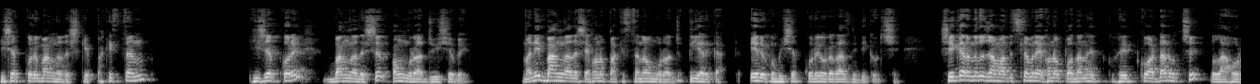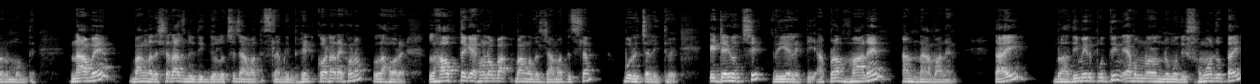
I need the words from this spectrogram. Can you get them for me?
হিসাব করে বাংলাদেশকে, পাকিস্তান হিসাব করে বাংলাদেশের অঙ্গরাজ্য হিসেবে। মানে বাংলাদেশ এখনও পাকিস্তানের অঙ্গরাজ্য ক্লিয়ার কাট এরকম হিসাব করে ওরা রাজনীতি করছে। সে কারণে তো জামাত ইসলামের এখনও প্রধান হেডকোয়ার্টার হচ্ছে লাহোরের মধ্যে। নামে বাংলাদেশের রাজনৈতিক দল হচ্ছে জামাত ইসলাম, কিন্তু হেডকোয়ার্টার এখনও লাহোরে। লাহোর থেকে এখনও বাংলাদেশ জামাত ইসলাম পরিচালিত হয়। এটাই হচ্ছে রিয়ালিটি আপনারা মানেন আর না মানেন। তাই ভ্লাদিমির পুতিন এবং নরেন্দ্র মোদীর সমঝোতায়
